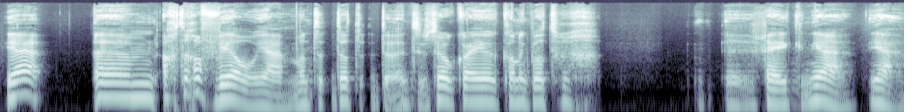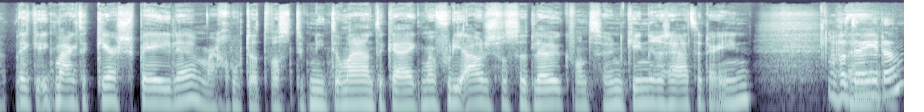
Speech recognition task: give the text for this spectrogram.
Ja, um, achteraf wel, ja. Want dat, dat, zo kan, je, kan ik wel terug reken, ja, ja. Ik, ik maakte kerstspelen, maar goed, dat was natuurlijk niet om aan te kijken. Maar voor die ouders was dat leuk, want hun kinderen zaten erin. Wat deed je dan?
